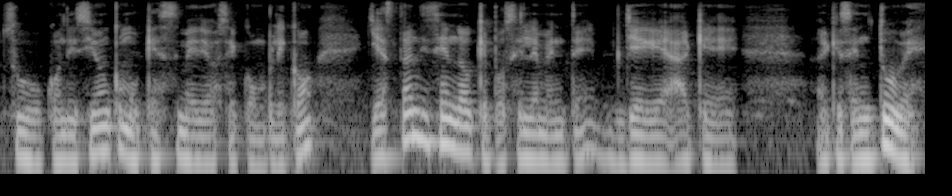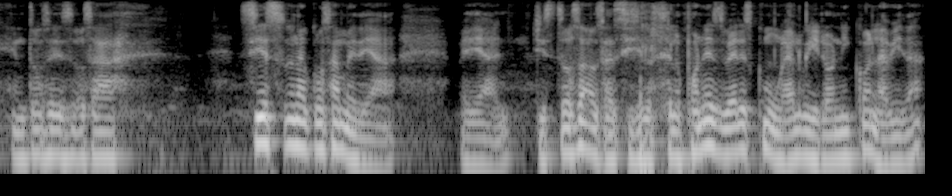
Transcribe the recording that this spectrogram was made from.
su condición como que es medio se complicó. Ya están diciendo que posiblemente llegue a que, a que se entube. Entonces, o sea, sí es una cosa media, media chistosa. O sea, si se lo, pones ver es como algo irónico en la vida.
